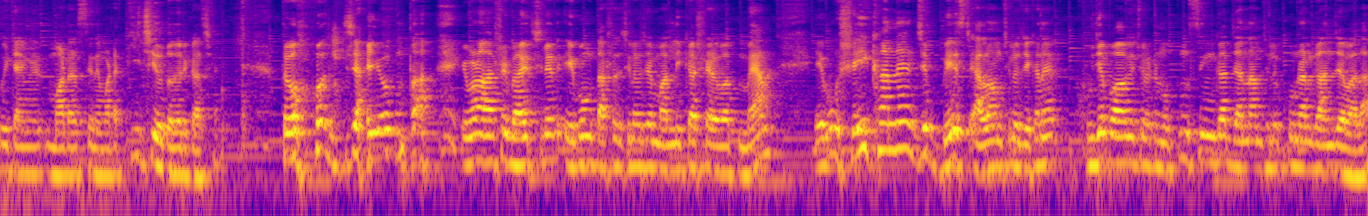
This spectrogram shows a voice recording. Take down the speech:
ওই টাইমের মার্ডার সিনেমাটা কি ছিল তাদের কাছে তো যাই হোক মা- ইমরান হাসমি ভাই ছিলেন এবং তার সাথে ছিলেন যে মাল্লিকা শেরওয়াত ম্যাম এবং সেইখানে যে বেস্ট অ্যালবাম ছিল যেখানে খুঁজে পাওয়া গেছিল একটা নতুন সিঙ্গার যার নাম ছিল কুনাল গাঞ্জাওয়ালা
